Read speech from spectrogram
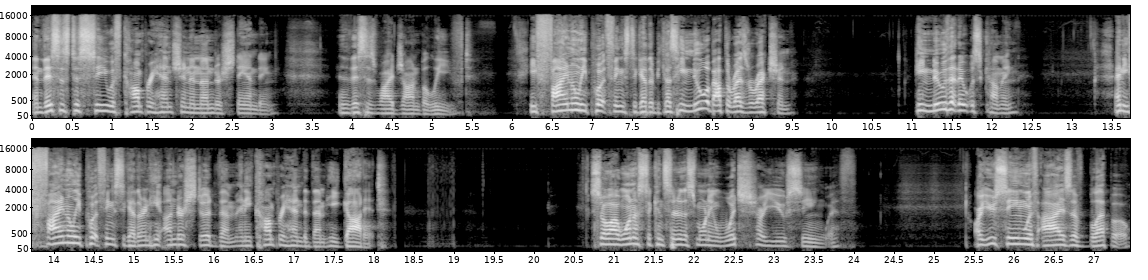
and this is to see with comprehension and understanding and this is why john believed he finally put things together because he knew about the resurrection he knew that it was coming. And he finally put things together and he understood them and he comprehended them. He got it. So I want us to consider this morning which are you seeing with? Are you seeing with eyes of blepo?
